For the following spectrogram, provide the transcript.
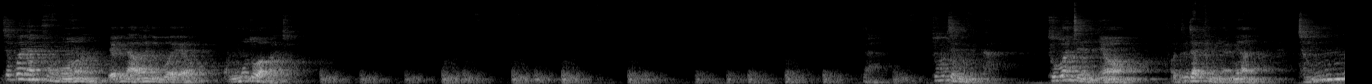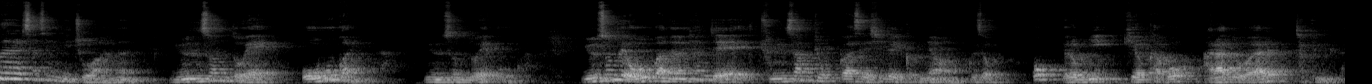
첫 번째 작품은 여기 나와 있는 거예요. 공무도화가죠. 자, 두 번째 뭡니까? 두 번째는요. 어떤 작품이냐면 정말 선생님이 좋아하는 윤선도의 오후관입니다. 윤선도의 오후관. 윤선도의 오후관은 현재 중3 교과서에 실려 있거든요. 그래서 꼭 여러분이 기억하고 알아두어야 할 작품입니다.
